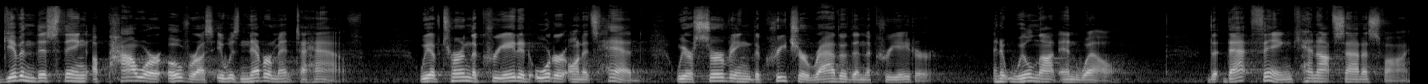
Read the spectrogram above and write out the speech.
given this thing a power over us it was never meant to have. We have turned the created order on its head. We are serving the creature rather than the creator, and it will not end well. That, that thing cannot satisfy.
